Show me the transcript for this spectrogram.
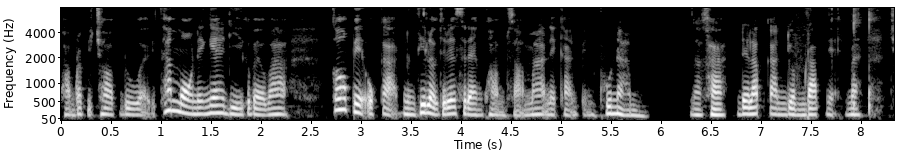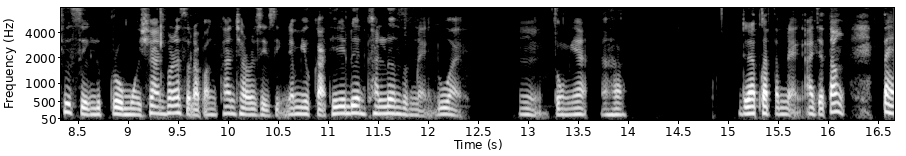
ความรับผิดชอบด้วย ถ้ามองในแง่ดีก็แปลว่า ก็เป็นโอกาสหนึ่งที่เราจะได้แสดงความสามารถในการเป็นผู้นำนะคะได้รับการยอมรับเนี่ยเห็นไหมชื่อเสียงหรือโปรโมชั่นเพราะนั้นสำหรับบางท่านชาวราศีสิงห์เนี่ยมีโอกาสที่จะเลื่อนขั้นเลื่อนตำแหน่งด้วยอืมตรงเนี้ยนะคะได้รับการตำแหน่งอาจจะต้องแต่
